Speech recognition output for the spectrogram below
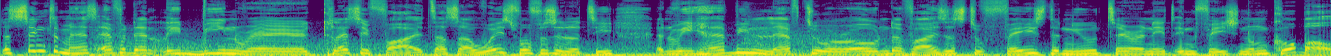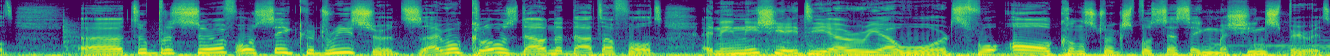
The Sanctum has evidently been reclassified as a wasteful facility and we have been left to our own devices to face the new Tyranid invasion on Cobalt. Uh, to preserve our sacred research, I will close down the data vault and initiate the area awards for all constructs possessing machine spirits.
